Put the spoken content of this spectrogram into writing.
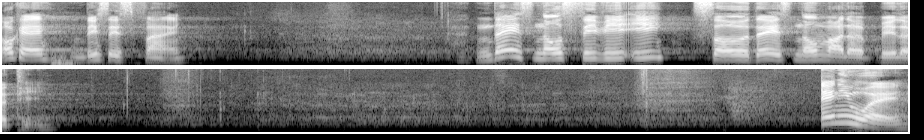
Okay, this is fine. There is no CVE, so there is no vulnerability. Anyway,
